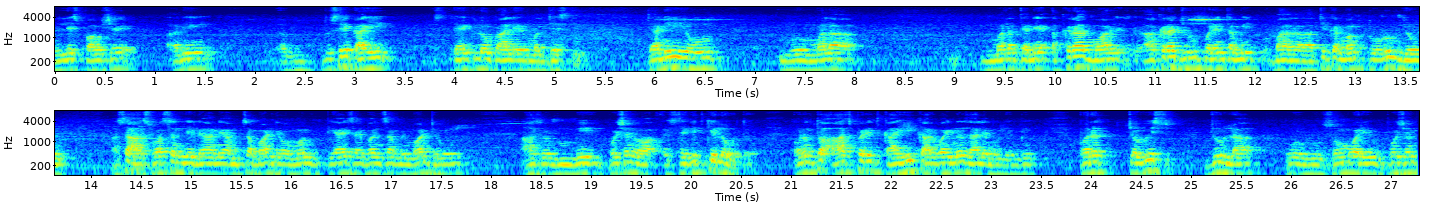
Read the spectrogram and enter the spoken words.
निलेश पावशे आणि दुसरे काही एक लोक आले मध्यस्थी. त्यांनी येऊन मला मला त्याने अकरा मार्च अकरा जूनपर्यंत मी बा अतिक्रमांक तोडून घेऊ असं आश्वासन दिलं आणि आमचा मान ठेवा म्हणून पी आय साहेबांचा आम्ही मान ठेवून आज मी उपोषण स्थगित केलं होतं. परंतु आजपर्यंत काहीही कारवाई न झाल्यामुळे मी परत चोवीस जूनला सोमवारी उपोषण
